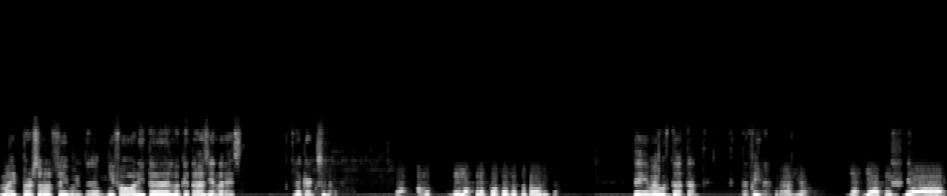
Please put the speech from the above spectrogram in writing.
my personal favorite. Mi favorita de lo que estás haciendo es esa, la cápsula. O sea, de las tres cosas, esa es tu favorita. Sí, me gusta bastante. Está fina. Gracias. Ya, ya, te- ya,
